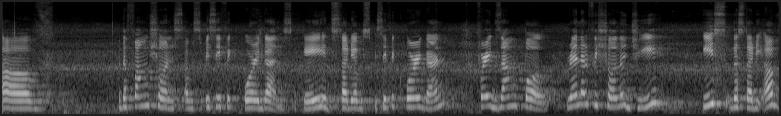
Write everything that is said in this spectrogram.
of the functions of specific organs. Okay, it's study of specific organ for example, renal physiology is the study of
